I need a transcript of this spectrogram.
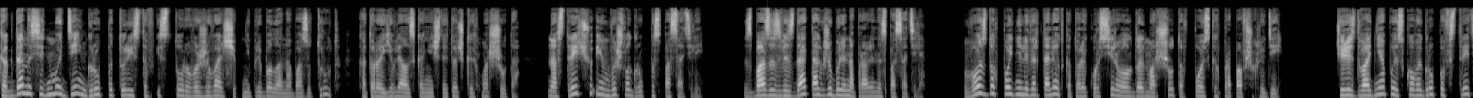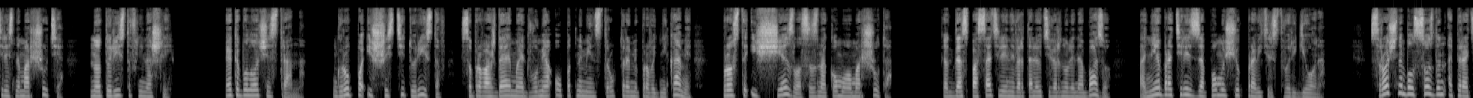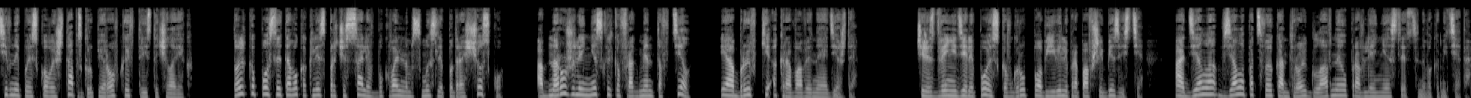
Когда на седьмой день группа туристов из тура «Выживальщик» не прибыла на базу Труд, которая являлась конечной точкой их маршрута, навстречу им вышла группа спасателей. С базы «Звезда» также были направлены спасатели. В воздух подняли вертолет, который курсировал вдоль маршрута в поисках пропавших людей. Через два дня поисковые группы встретились на маршруте, но туристов не нашли. Это было очень странно. Группа из шести туристов, сопровождаемая двумя опытными инструкторами-проводниками, просто исчезла со знакомого маршрута. Когда спасатели на вертолете вернули на базу, они обратились за помощью к правительству региона. Срочно был создан оперативный поисковый штаб с группировкой в 300 человек. Только после того, как лес прочесали в буквальном смысле под расческу, обнаружили несколько фрагментов тел и обрывки окровавленной одежды. Через две недели поисков группу объявили пропавшей без вести, а дело взяло под свой контроль Главное управление Следственного комитета.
